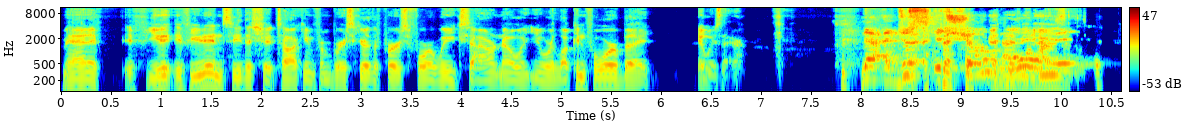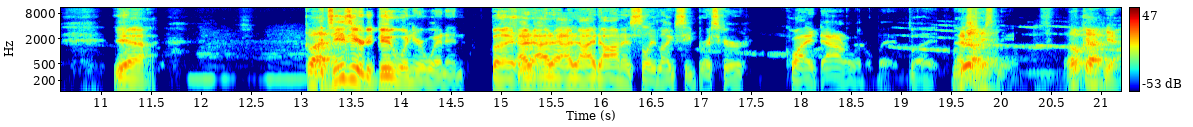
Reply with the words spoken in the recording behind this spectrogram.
Man, if if you if you didn't see the shit talking from Brisker the first four weeks, I don't know what you were looking for, but it was there. No, it just it showed more. I mean, yeah. It's easier to do when you're winning, but sure. I, I, I'd honestly like see Brisker quiet down a little bit. But that's really? just me. Okay. Yeah.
